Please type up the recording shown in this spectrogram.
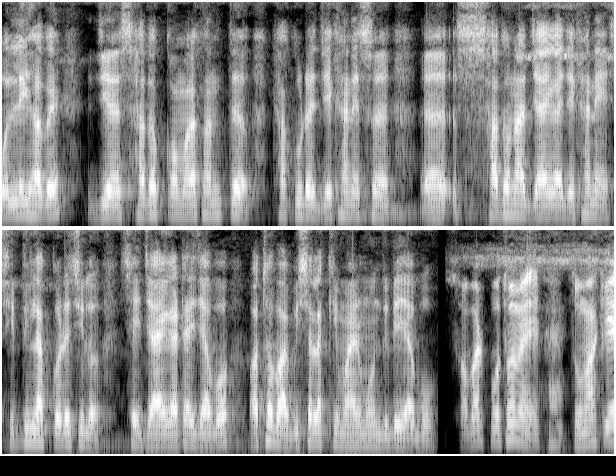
বললেই হবে যে, সাধক কমলাকান্ত ঠাকুরের যেখানে সাধনার জায়গা যেখানে সিদ্ধিলাভ করেছিল, সেই জায়গাটায় যাব অথবা বিশালাক্ষী মায়ের মন্দিরে যাব। সবার প্রথমে হ্যাঁ। তোমাকে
